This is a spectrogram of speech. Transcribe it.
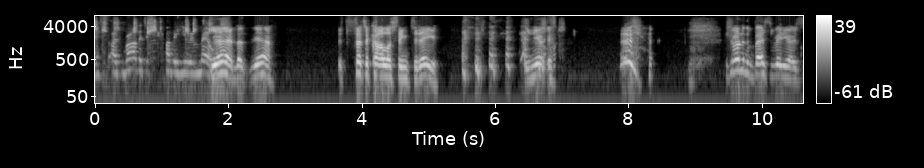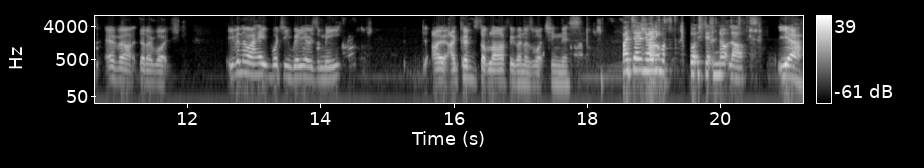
this. I'd rather just cover you in milk. Yeah, that, yeah. It's such a Carlos thing to do. You knew, it's one of the best videos ever that I watched. Even though I hate watching videos of me, I, I couldn't stop laughing when I was watching this. I don't know anyone who watched it and not laughed. Yeah,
